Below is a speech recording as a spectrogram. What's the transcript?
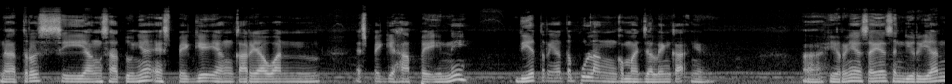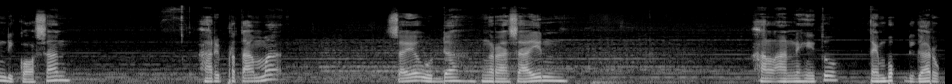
Nah terus si yang satunya SPG yang karyawan SPG HP ini dia ternyata pulang ke Majalengkanya. Akhirnya saya sendirian di kosan. Hari pertama saya udah ngerasain hal aneh itu tembok digaruk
